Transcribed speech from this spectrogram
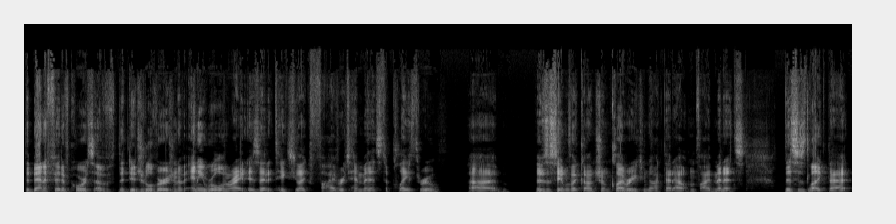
The benefit, of course, of the digital version of any roll and write is that it takes you like five or 10 minutes to play through. Uh, it's the same with like Ganz Schön Clever. You can knock that out in five minutes. This is like that.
